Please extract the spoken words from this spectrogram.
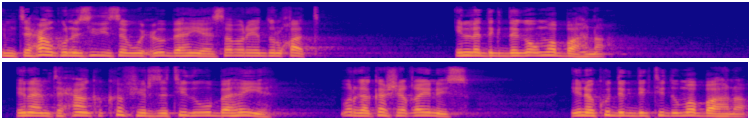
Imtixaankuna sidiisaba wuxuu u baahan yahay sabar iyo dulqaad. In la degdego uma baahna. Inaa imtixaanka ka fiirsatid uu u baahan yahay. Markaa ka shaqaynayso. Inaad ku degdegtid uma baahna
